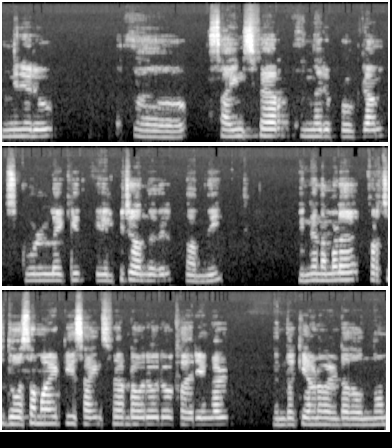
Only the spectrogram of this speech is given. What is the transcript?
ഇങ്ങനെയൊരു സയൻസ് ഫെയർ എന്നൊരു പ്രോഗ്രാം സ്കൂളിലേക്ക് ഏൽപ്പിച്ചു തന്നതിൽ നന്ദി. പിന്നെ നമ്മൾ കുറച്ച് ദിവസമായിട്ട് ഈ സയൻസ് ഫെയറിന്റെ ഓരോരോ കാര്യങ്ങൾ എന്തൊക്കെയാണ് വേണ്ടത് ഒന്നും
